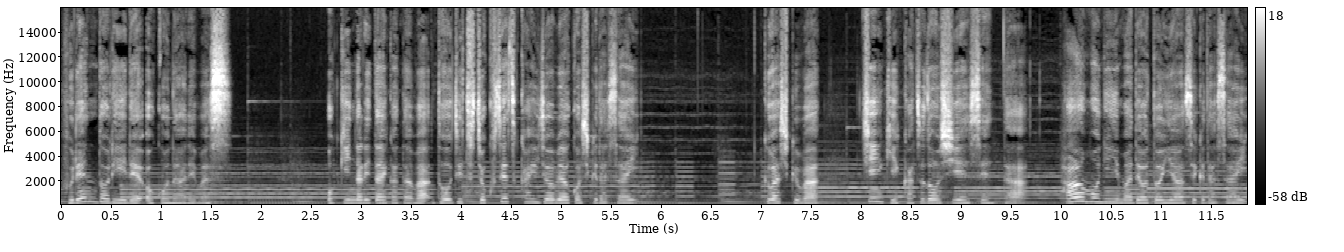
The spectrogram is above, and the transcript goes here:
フレンドリーで行われます。お気になりたい方は当日直接会場へお越しください。詳しくは地域活動支援センターハーモニーまでお問い合わせください。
